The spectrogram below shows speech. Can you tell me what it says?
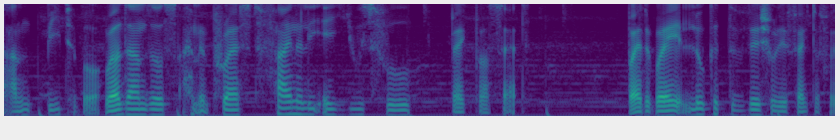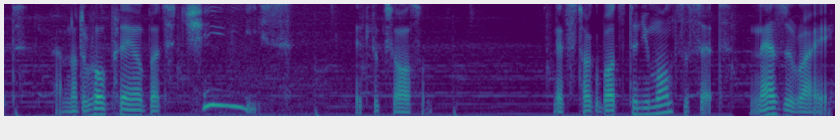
unbeatable. Well done Zos, I'm impressed, finally a useful backbar set. By the way, look at the visual effect of it. I'm not a role player, but jeez, it looks awesome. Let's talk about the new monster set, Nazaray.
